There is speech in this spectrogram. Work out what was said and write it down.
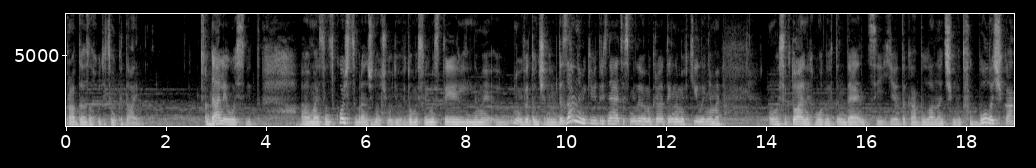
правда, знаходяться у Китаї. Далі ось від е, Mason Scotch, це бренд жіночого одягу, відомий своїми стильними е, ну, і витонченим дизайном, який відрізняється сміливими креативними втіленнями ось актуальних модних тенденцій. Така була, наче от футболочка.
